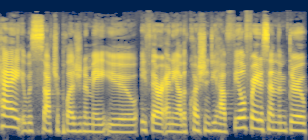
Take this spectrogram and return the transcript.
hey, it was such a pleasure to meet you. If there are any other questions you have, feel free to send them through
